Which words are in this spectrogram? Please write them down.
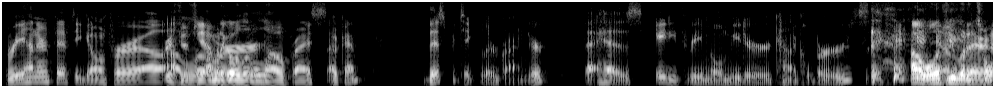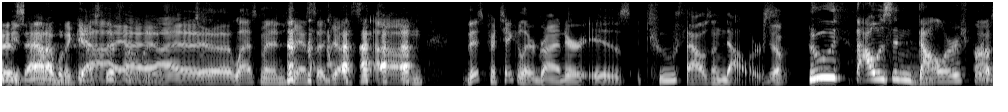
Three hundred and fifty, going for a, a 350. I'm gonna go a little low. price. Okay. This particular grinder that has eighty-three millimeter conical burrs. Oh well, if you would have told me that, I would have guessed yeah, differently. yeah, yeah. Uh, last minute chance to adjust. Um, this particular grinder is two thousand dollars. Yep. Two thousand dollars for a gonna-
